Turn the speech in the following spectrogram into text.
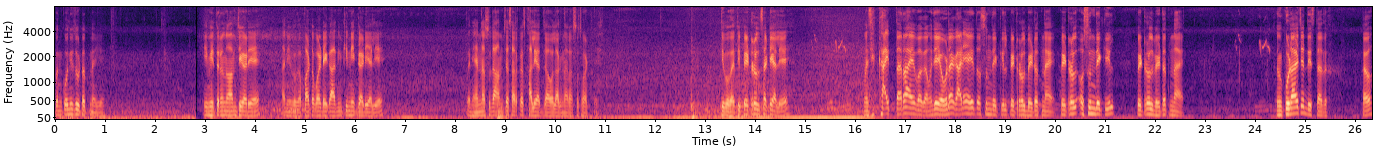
पण कोणीच उठत नाही आहे ही मित्रांनो आमची गाडी आहे. आणि बघा पाठोपाठ एक आणखीन एक गाडी आली आहे. पण ह्यांनासुद्धा आमच्यासारखंच खाली हात जावं लागणार असंच वाटतंय. ती बघा ती पेट्रोलसाठी आली आहे. म्हणजे काय तरा आहे बघा म्हणजे एवढ्या गाड्या आहेत असून देखील पेट्रोल भेटत नाही. पेट्रोल असून देखील पेट्रोल भेटत नाही. तुम्ही कुडाळचेच दिसतात. काय हो?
